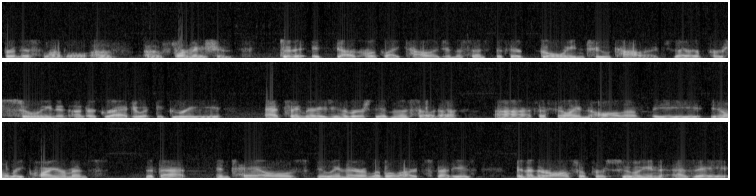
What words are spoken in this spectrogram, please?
for this level of, of formation. So that it does look like college in the sense that they're going to college. They're pursuing an undergraduate degree at St. Mary's University of Minnesota, uh, fulfilling all of the you know requirements that that entails doing their liberal arts studies. And then they're also pursuing as a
